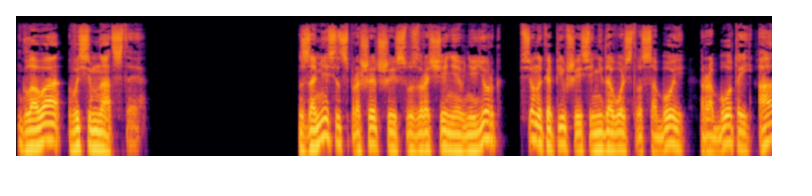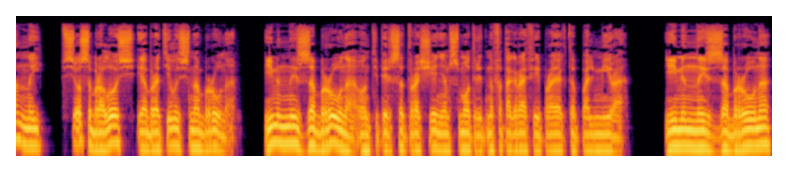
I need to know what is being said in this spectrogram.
Глава 18 За месяц, прошедший с возвращения в Нью-Йорк, все накопившееся недовольство собой, работой, Анной, все собралось и обратилось на Бруно. Именно из-за Бруно он теперь с отвращением смотрит на фотографии проекта «Пальмира». Именно из-за Бруно,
